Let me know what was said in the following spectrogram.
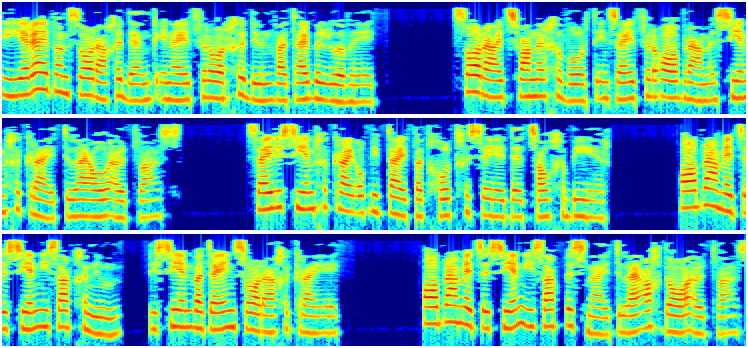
Die Heere het aan Sarah gedink en hy het vir haar gedoen wat hij beloof het. Sarah het zwanger geword en sy het vir Abraham een sien gekry toe hy al oud was. Sy het die sien gekry op die tijd wat God gesê het dit sal gebeur. Abraham het sy sien Isaac genoem, die sien wat hij in Sarah gekry het. Abraham het sy sien Isaac besnijd toe hy acht dagen oud was.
